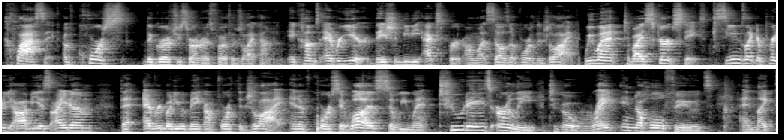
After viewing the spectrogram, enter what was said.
classic. Of course, the grocery store knows 4th of July coming. It comes every year. They should be the expert on what sells at 4th of July. We went to buy skirt steaks. Seems like a pretty obvious item that everybody would make on 4th of July. And of course it was, so we went two days early to go right into Whole Foods and like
